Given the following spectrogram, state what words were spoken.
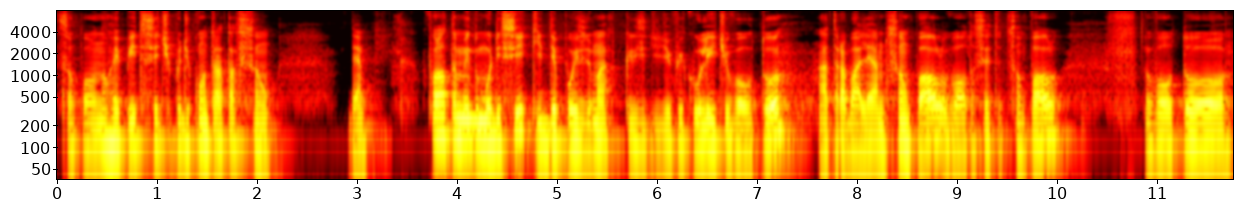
São Paulo não repita esse tipo de contratação. Né? Falar também do Murici, que depois de uma crise de dificuldade voltou a trabalhar no São Paulo, volta a ser de São Paulo. Voltou.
